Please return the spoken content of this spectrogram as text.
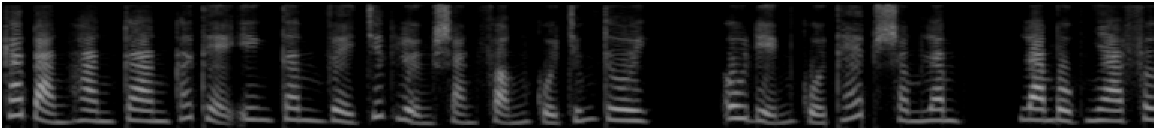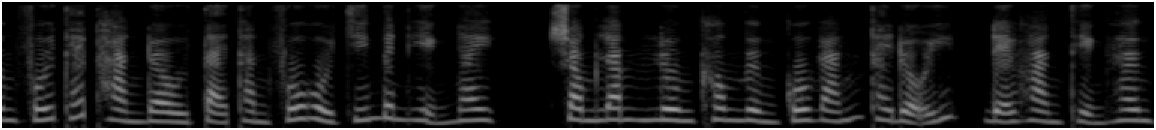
các bạn hoàn toàn có thể yên tâm về chất lượng sản phẩm của chúng tôi. Ưu điểm của thép Sông Lâm là một nhà phân phối thép hàng đầu tại thành phố Hồ Chí Minh hiện nay. Song Lâm luôn không ngừng cố gắng thay đổi để hoàn thiện hơn.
